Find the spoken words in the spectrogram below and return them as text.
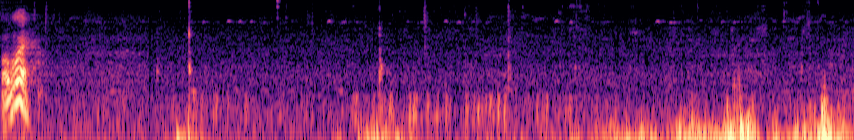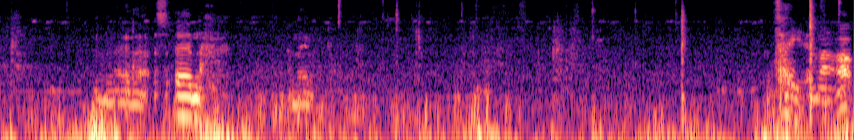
lovely. Now that's in, and then that up.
